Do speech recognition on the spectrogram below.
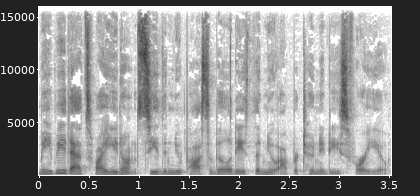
maybe that's why you don't see the new possibilities, the new opportunities for you.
